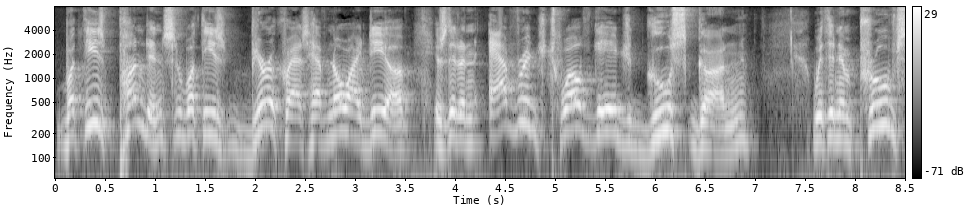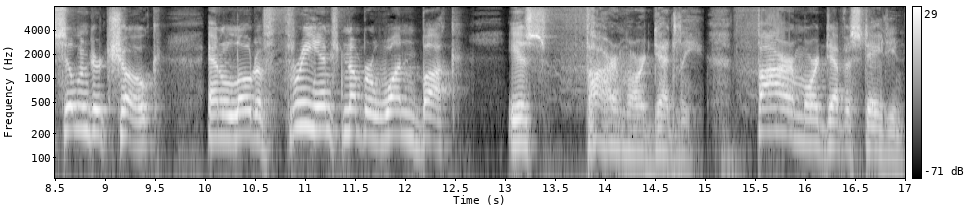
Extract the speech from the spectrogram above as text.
What these pundits and what these bureaucrats have no idea of is that an average 12 gauge goose gun with an improved cylinder choke and a load of three inch number one buck is far more deadly, far more devastating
